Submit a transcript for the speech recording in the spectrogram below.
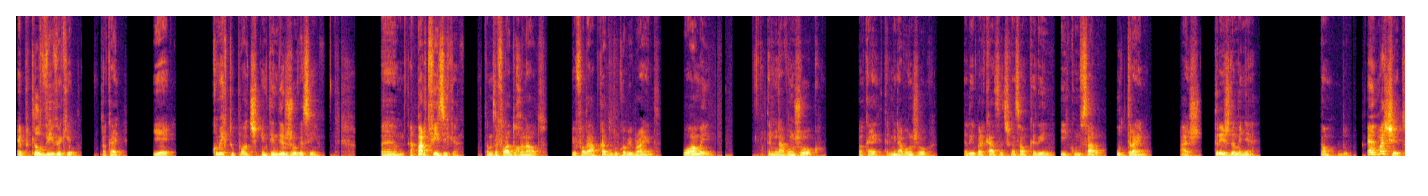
É porque ele vive aquilo, ok? E é como é que tu podes entender o jogo assim? Um, a parte física, estamos a falar do Ronaldo. Eu falei há bocado do Kobe Bryant. O homem terminava um jogo, ok? Terminava um jogo, ele ia para casa descansar um bocadinho e começar o treino às 3 da manhã. Não, do, é mais cedo.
